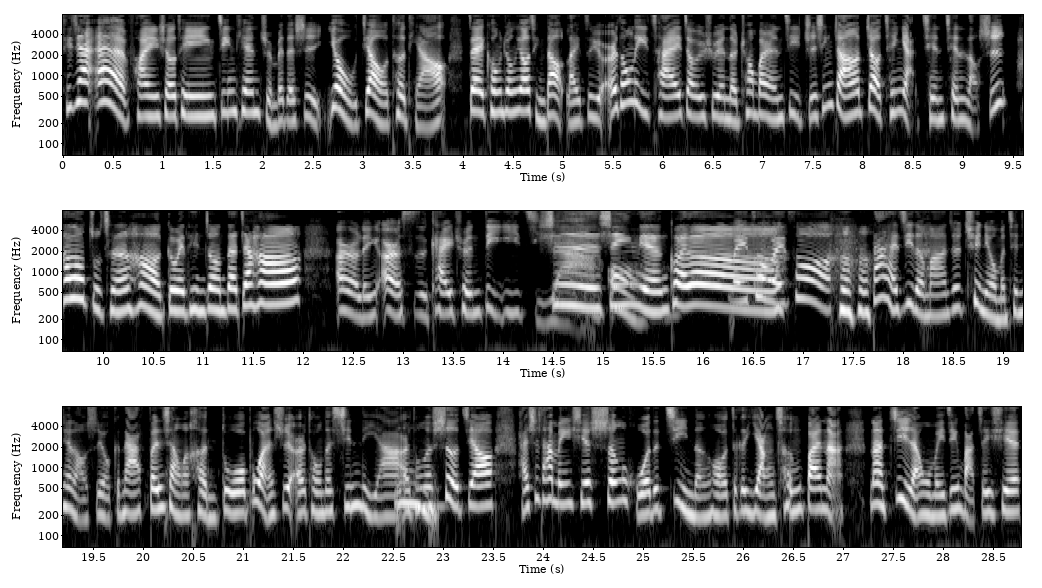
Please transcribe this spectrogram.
T 加 F，欢迎收听，今天准备的是幼教特调，在空中邀请到来自于儿童理财教育书院的创办人暨执行长赵千雅千千老师。Hello，主持人好，各位听众大家好。二零二四开春第一集啊，是新年快乐，哦！没错没错，大家还记得吗？就是去年我们倩倩老师有跟大家分享了很多，不管是儿童的心理啊，儿童的社交，还是他们一些生活的技能哦，这个养成班呐。那既然我们已经把这些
